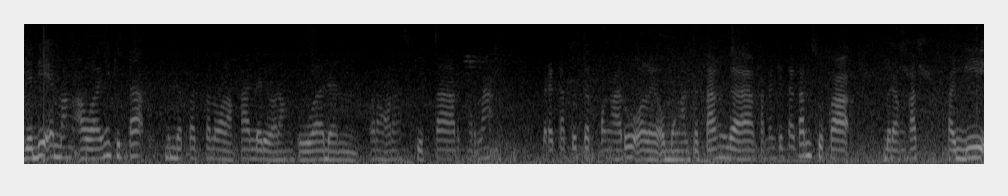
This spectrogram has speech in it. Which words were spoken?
jadi emang awalnya kita mendapat penolakan dari orang tua dan orang-orang sekitar karena mereka tuh terpengaruh oleh omongan tetangga karena kita kan suka berangkat pagi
